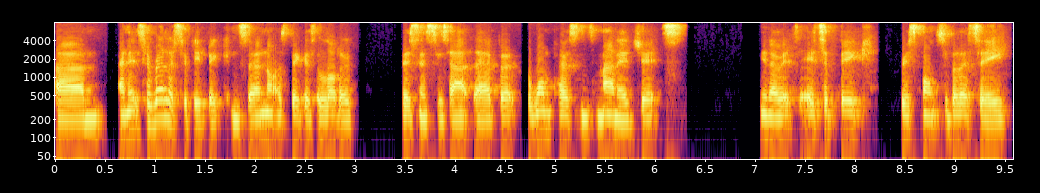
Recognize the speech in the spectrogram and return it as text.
Um, and it's a relatively big concern, not as big as a lot of businesses out there, but for one person to manage, it's, you know, it's, it's a big responsibility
